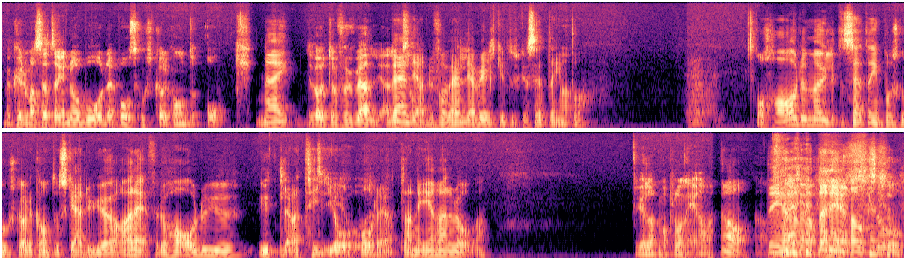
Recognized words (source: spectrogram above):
Men kunde man sätta in då både på skogsskadekonto och Nej, det var att de fick välja? Liksom. välja. Du får välja vilket du ska sätta in på. Och har du möjlighet att sätta in på skogsskadekonto ska du göra det för då har du ju ytterligare 10 Tio år på dig att planera det då. Va? Det gäller att man planerar. Ja, det gäller att planera också.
